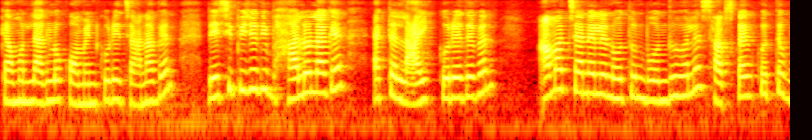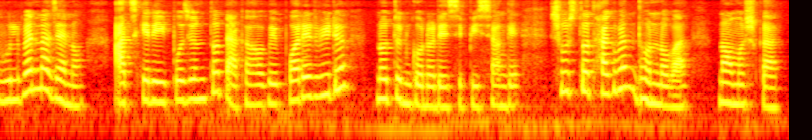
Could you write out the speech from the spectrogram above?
কেমন লাগল কমেন্ট করে জানাবেন। রেসিপি যদি ভালো লাগে, একটা লাইক করে দেবেন। আমার চ্যানেলে নতুন বন্ধু হলে সাবস্ক্রাইব করতে ভুলবেন না যেন। আজকের এই পর্যন্ত, দেখা হবে পরের ভিডিও নতুন কোনো রেসিপির সঙ্গে। সুস্থ থাকবেন, ধন্যবাদ। নমস্কার।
